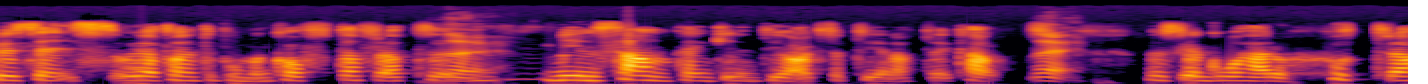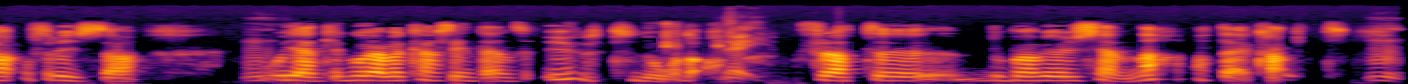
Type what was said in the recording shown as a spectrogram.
precis. Och jag tar inte på mig en kofta för att Nej. min sann tänker inte jag acceptera att det är kallt. Nej. Nu ska jag gå här och huttra och frysa. Mm. Och egentligen går jag väl kanske inte ens ut då och då. Nej. För att eh, då behöver jag ju känna att det är kallt. Mm.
